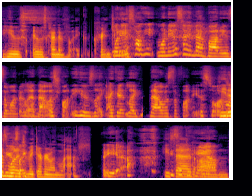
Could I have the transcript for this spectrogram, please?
He was. It was kind of like cringy. When he was talking, when he was talking about Body is a Wonderland, that was funny. He was like, I get like that was the funniest one. he just was wanted like, to make everyone laugh. Yeah, He He's said, um,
